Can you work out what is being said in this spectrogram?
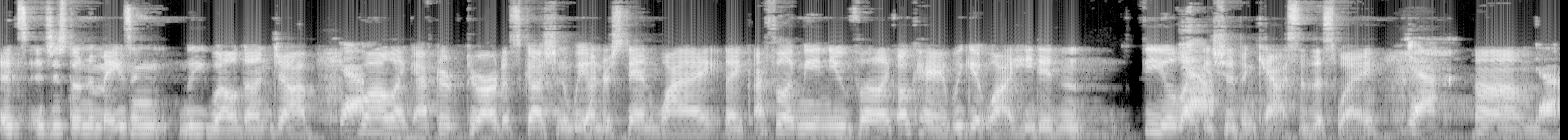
It's, it's just an amazingly well done job. Yeah. While like after through our discussion, we understand why. Like I feel like me and you feel like okay, we get why he didn't feel like Yeah. it should have been casted this way. Yeah. Um, Yeah.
